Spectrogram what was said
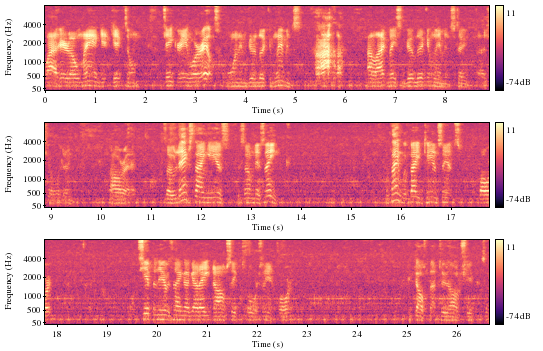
white haired old man get kicked on cheek or anywhere else. One of them good looking women's. I like me some good looking women's too. I sure do. All right. So next thing is some of this ink. I think we paid ten cents for it. Shipping everything, I got eight dollars sixty four cent for it. It cost about two dollars shipping, so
